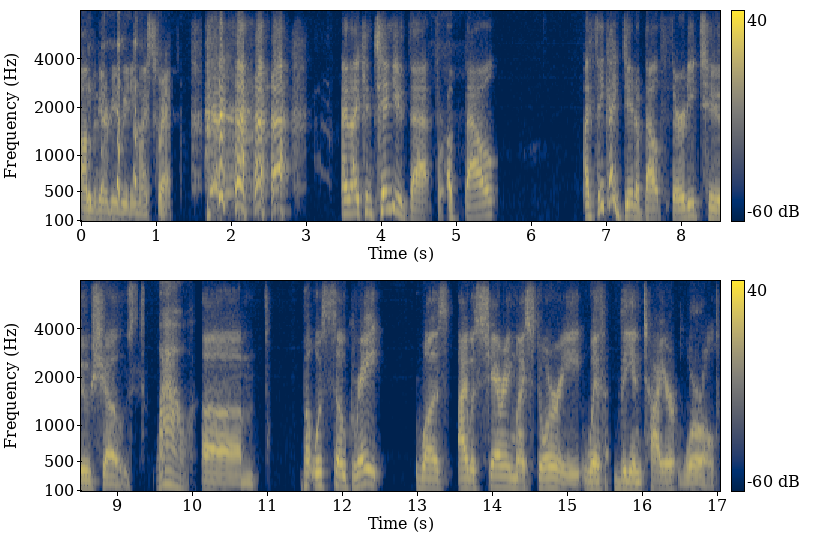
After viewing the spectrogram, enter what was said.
I'm going to be reading my script. and I continued that for about, I think I did about 32 shows. Wow. Um, but was so great was I was sharing my story with the entire world,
